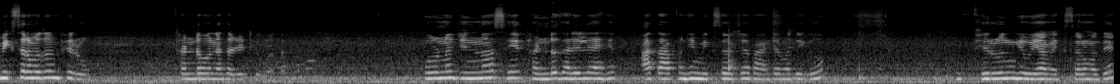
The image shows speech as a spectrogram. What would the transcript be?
मिक्सरमधून फिरू. थंड होण्यासाठी ठेवू आता. पूर्ण जिन्नस हे थंड झालेले आहेत. आता आपण हे मिक्सरच्या भांड्यामध्ये घेऊ. फिरून घेऊया मिक्सरमध्ये.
